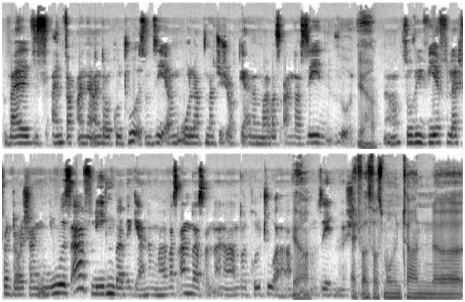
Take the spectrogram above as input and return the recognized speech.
weil es einfach eine andere Kultur ist und sie im Urlaub natürlich auch gerne mal was anderes sehen würden. Ja. ja. so wie wir vielleicht von Deutschland in die USA fliegen, weil wir gerne mal was anderes an eine andere Kultur haben ja. und sehen möchten. Etwas, was momentan äh,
